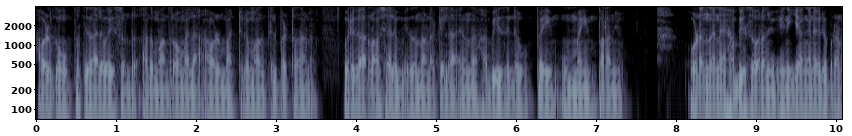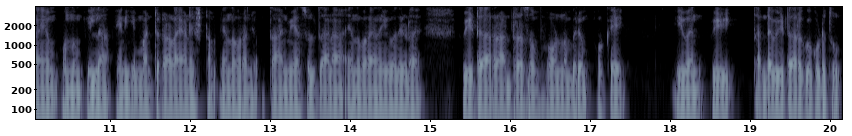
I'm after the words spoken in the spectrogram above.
അവൾക്ക് മുപ്പത്തിനാല് വയസ്സുണ്ട്. അതുമാത്രവുമല്ല അവൾ മറ്റൊരു മതത്തിൽപ്പെട്ടതാണ് ഒരു കാരണവശാലും ഇത് നടക്കില്ല എന്ന് ഹബീസിന്റെ ഉപ്പയും ഉമ്മയും പറഞ്ഞു. ഉടൻ തന്നെ ഹബീസ് പറഞ്ഞു എനിക്ക് അങ്ങനെ ഒരു പ്രണയം ഒന്നും ഇല്ല. എനിക്ക് മറ്റൊരാളെയാണ് ഇഷ്ടം എന്ന് പറഞ്ഞു. താൻവിയ സുൽത്താന എന്ന് പറയുന്ന യുവതിയുടെ വീട്ടുകാരുടെ അഡ്രസ്സും ഫോൺ നമ്പരും ഒക്കെ ഇവൻ തന്റെ വീട്ടുകാർക്ക് കൊടുത്തു.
